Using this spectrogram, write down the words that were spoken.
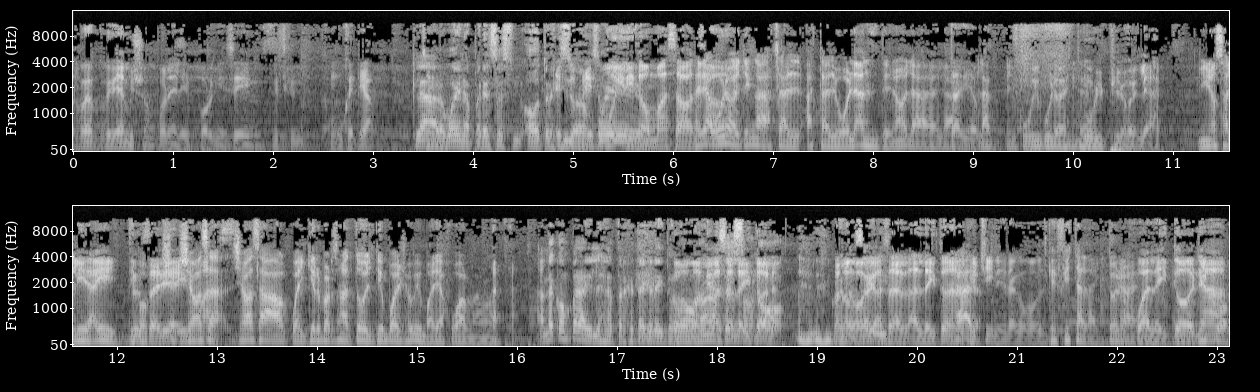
Red Redemption, ponele, porque es, es como un GTA. Claro, Sí. bueno, pero eso es otro Es, estilo de es un juego. poquitito más avanzado. estaría bueno que tenga hasta el, hasta el volante, ¿no? La, la- Estaría- la- el cubículo este. Muy piola. Y no salir de ahí. tipo, de ahí llevas, a, más. llevas a cualquier persona todo el tiempo al shopping para ir a jugar, ¿no? Anda a comprar y le das la tarjeta de crédito. Como no, cuando no ibas al Daytona. no. Cuando ibas al, al Daytona en Claro. la Fichín, era como. Qué fiesta la Daytona. Jugar al en- en Daytona.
